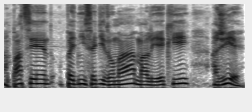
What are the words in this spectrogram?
a pacient 5 dní sedí doma, má lieky a žije.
